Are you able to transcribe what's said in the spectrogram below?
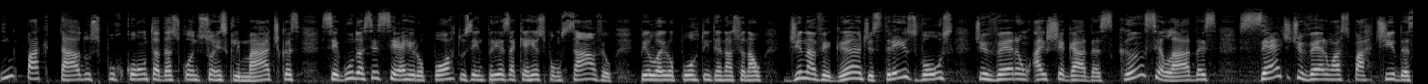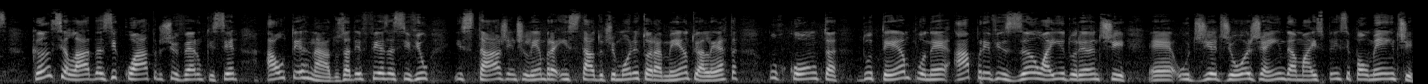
impactados por conta das condições climáticas. Segundo a CCR Aeroportos, empresa que é responsável pelo Aeroporto Internacional de Navegantes, três voos tiveram as chegadas canceladas, sete tiveram tiveram as partidas canceladas e quatro tiveram que ser alternados. A Defesa Civil está, a gente lembra, em estado de monitoramento e alerta por conta do tempo, né? A previsão aí durante é, o dia de hoje ainda, mas principalmente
